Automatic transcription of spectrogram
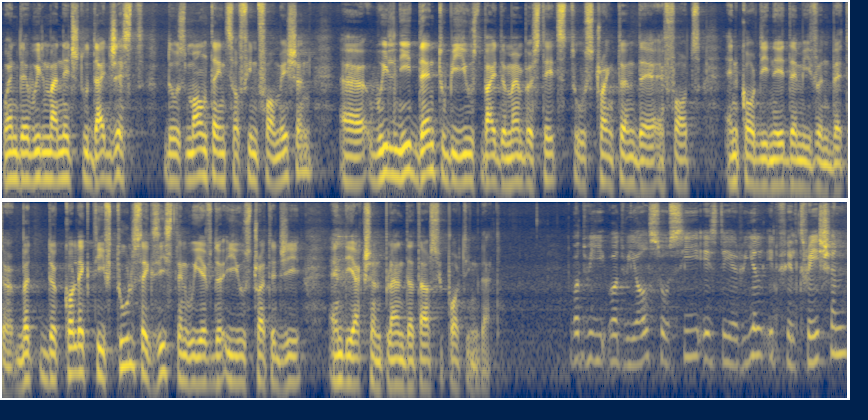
when they will manage to digest those mountains of information, uh, will need then to be used by the member states to strengthen their efforts and coordinate them even better. But the collective tools exist and we have the EU strategy and the action plan that are supporting that. What we, what we also see is the real infiltration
